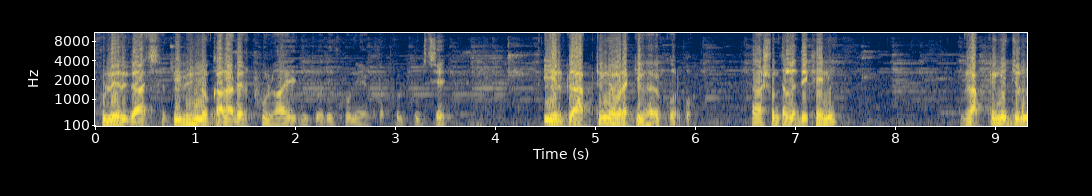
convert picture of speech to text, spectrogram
ফুলের গাছ, বিভিন্ন কালারের ফুল হয়, এদিকেও দেখুন একটা ফুল ফুটছে। এর গ্রাফটিং আমরা কীভাবে করব? তা আসুন তাহলে দেখে নিই। গ্রাফটিং এর জন্য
